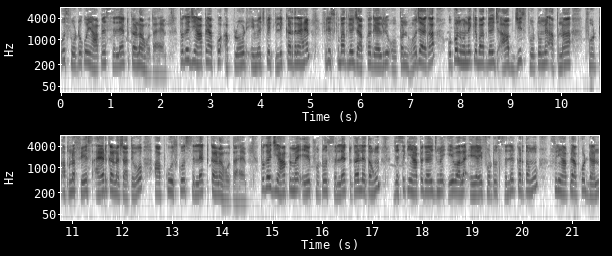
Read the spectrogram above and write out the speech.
उस फ़ोटो को यहाँ पे सिलेक्ट करना होता है। तो गई यहाँ पे आपको अपलोड इमेज पे क्लिक कर देना है। फिर इसके बाद गई आपका गैलरी ओपन हो जाएगा। ओपन होने के बाद गई आप जिस फ़ोटो में अपना फ़ोटो अपना फेस ऐड करना चाहते हो, आपको उसको सिलेक्ट करना होता है। तो गई यहाँ पे मैं एक फ़ोटो सिलेक्ट कर लेता हूँ। जैसे कि यहाँ पे गई मैं ए वाला ए फ़ोटो सिलेक्ट करता हूँ फिर यहाँ पे आपको डन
